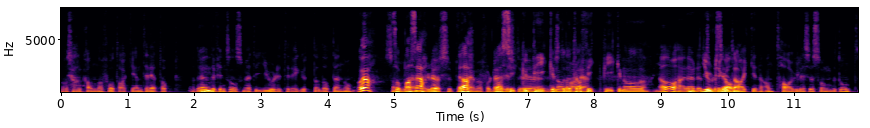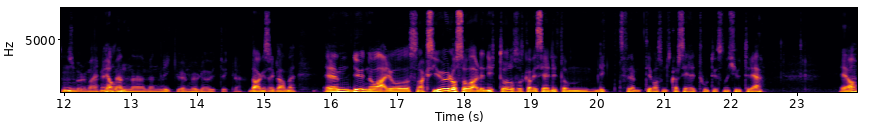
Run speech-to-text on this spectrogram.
og som kan å få tak i en tretopp. Det, Mm. det finnes noe som heter juletregutta.no, oh, ja, som såpass, ja. løser løser ja. for deg. hvis sykkelpiken og det det. trafikkpiken og Ja, og her er det et spesialmarked. Antagelig sesongbetont, Mm. spør du meg. Ja. Men, eh, men likevel mulig å utvikle. dagens reklame. Um, du, nå er det jo straks jul, og så er det nyttår, og så skal vi se litt, om, litt frem til hva som skal skje i 2023. Ja,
